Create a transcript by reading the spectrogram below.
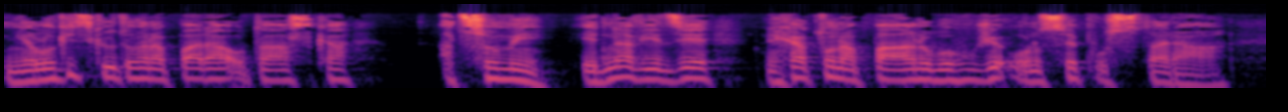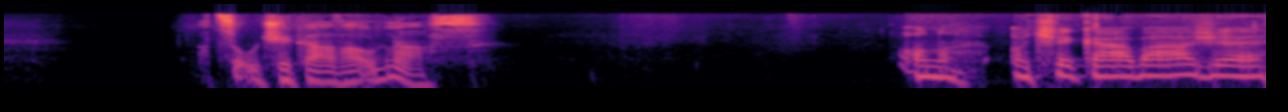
A mě logicky u toho napadá otázka, a co my? Jedna věc je nechat to na Pánu Bohu, že On se postará. A co očekává od nás? On očekává, že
